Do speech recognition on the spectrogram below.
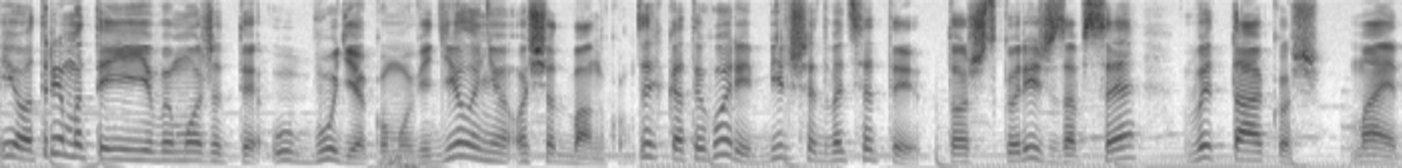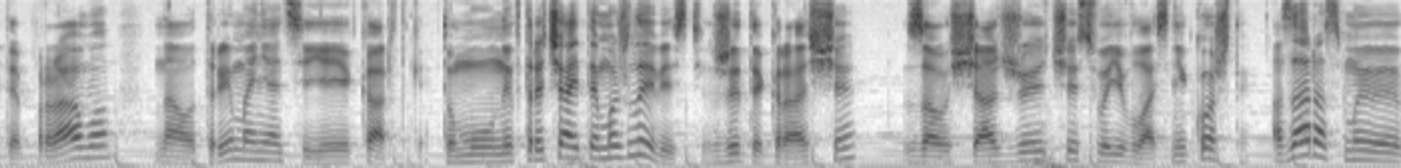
і отримати її ви можете у будь-якому відділенні Ощадбанку. Цих категорій більше 20, тож, скоріш за все, ви також маєте право на отримання цієї картки. Тому не втрачайте можливість жити краще. Заощаджуючи свої власні кошти. А зараз ми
